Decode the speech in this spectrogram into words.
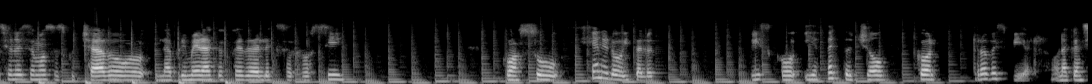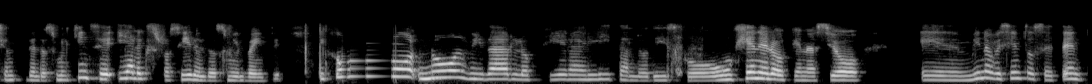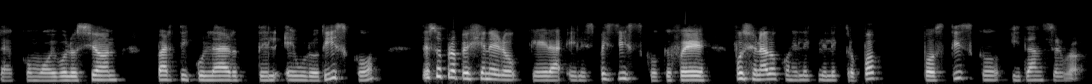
Canciones hemos escuchado la primera que fue de Alex Rossi con su género italo disco y efecto Joe con Robespierre, una canción del 2015 y Alex Rossi del 2020. Y cómo no olvidar lo que era el italo disco, un género que nació en 1970 como evolución particular del eurodisco, de su propio género que era el space disco, que fue fusionado con el electropop, post-disco y dance rock.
